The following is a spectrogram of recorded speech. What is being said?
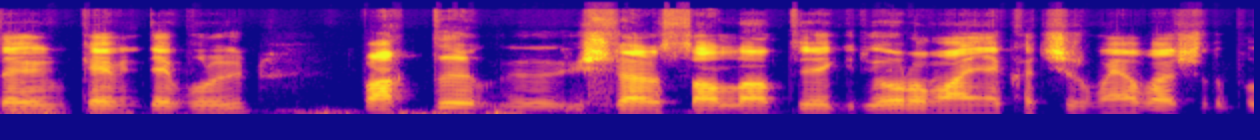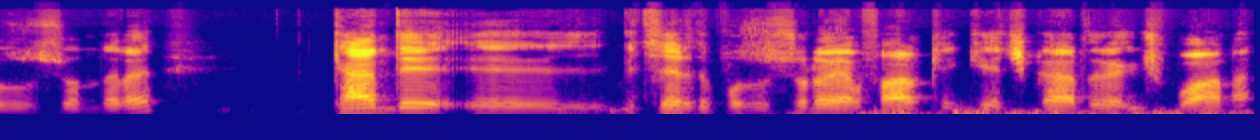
e, Kevin De Bruyne baktı e, işler sallantıya giriyor. Romanya kaçırmaya başladı pozisyonları. Kendi e, bitirdi pozisyonu ve fark ikiye çıkardı ve 3 puanı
